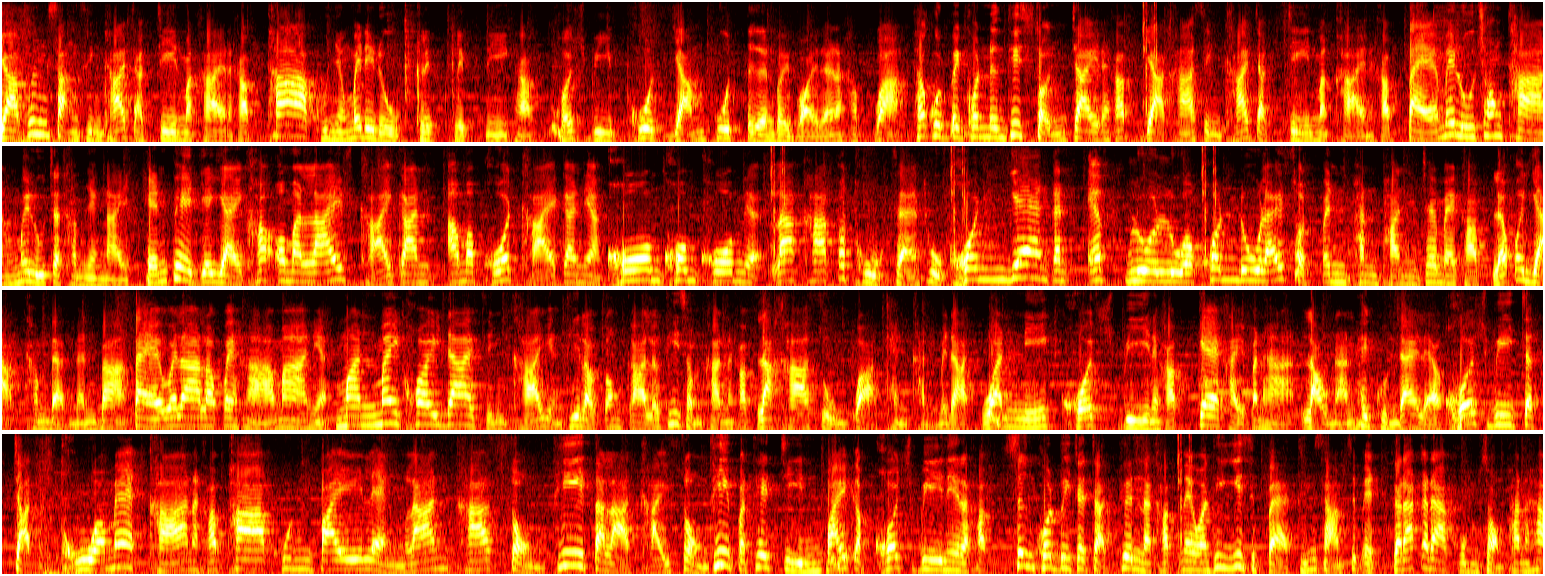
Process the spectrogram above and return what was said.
อย่าเพิ่งสั่งสินค้าจากจีนมาขายนะครับ ถ้าคุณยังไม่ได้ดูคลิปคลิปนี้ครับโคชบีพูดย้ำพูดเตือนบ่อยๆแล้วนะครับว่าถ้าคุณเป็นคนหนึ่งที่สนใจนะครับอยากหาสินค้าจากจีนมาขายนะครับแต่ไม่รู้ช่องทางไม่รู้จะทำยังไง เห็นเพจใหญ่ๆเขาเอามาไลฟ์ขายกันเอามาโพสต์ขายกันเนี่ยโคมโคมโคมเนี่ยราคาก็ถูกแสนถูกคนแย่งกัน F รัวๆคนดูไลฟ์สดเป็นพันๆใช่ไหมครับแล้วก็อยากทำแบบนั้นบ้าง แต่เวลาเราไปหามาเนี่ยมันไม่ค่อยได้สินค้าอย่างที่เราต้องการแล้วที่สำคัญนะครับราคาสูงกว่าแข่งขันไม่ได้ วันนี้โคชบีนะครับแก้ไขปัญหาเหล่านั้นให้คุณได้แล้วโคชบีจะจัดทัวร์แม่ค้านะครับพาคุณไปแหล่งร้านค้าส่งที่ตลาดขายส่งที่ประเทศจีนไปกับโคชบีนี่แหละครับซึ่งโคชบีจะจัดขึ้นนะครับในวันที่ 28ถึง31 กรกฎาคม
